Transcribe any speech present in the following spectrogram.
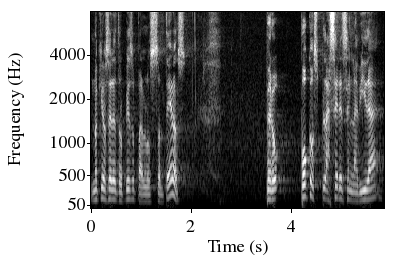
no quiero ser de tropiezo para los solteros, pero pocos placeres en la vida,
